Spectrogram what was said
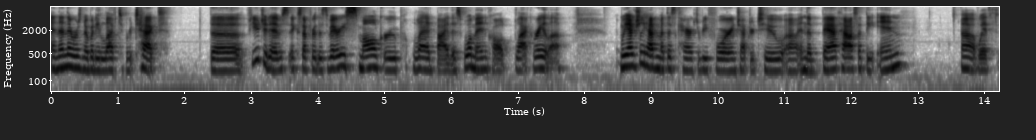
And then there was nobody left to protect the fugitives except for this very small group led by this woman called Black Rayla. We actually have met this character before in chapter two uh, in the bathhouse at the inn uh, with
